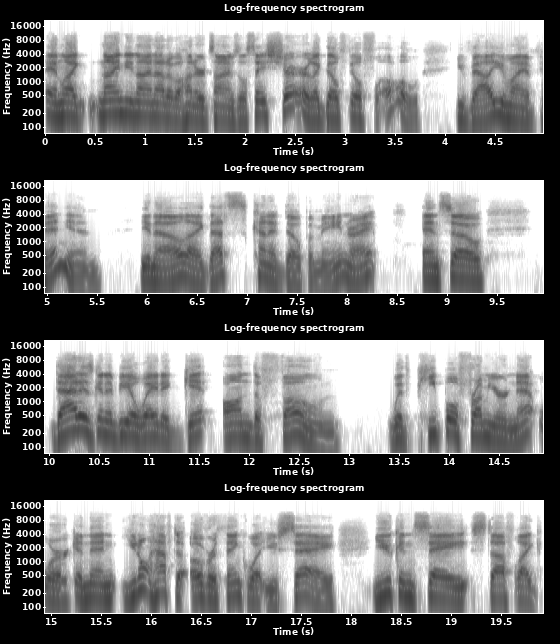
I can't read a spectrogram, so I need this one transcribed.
And like 99 out of 100 times, they'll say, sure. Like they'll feel, oh, you value my opinion. You know, like that's kind of dopamine, right? And so that is going to be a way to get on the phone with people from your network and then you don't have to overthink what you say you can say stuff like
